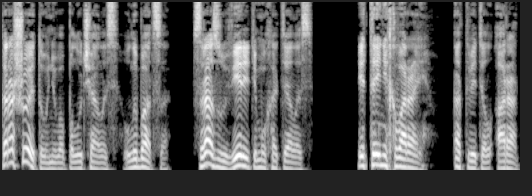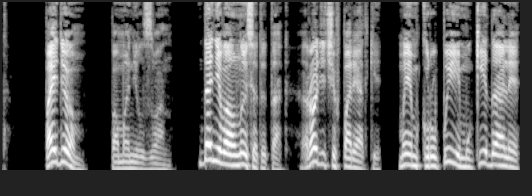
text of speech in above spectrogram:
Хорошо это у него получалось, улыбаться. Сразу верить ему хотелось. — И ты не хворай, — ответил Арат. — Пойдем, — поманил Зван. — Да не волнуйся ты так, родичи в порядке. Мы им крупы и муки дали,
